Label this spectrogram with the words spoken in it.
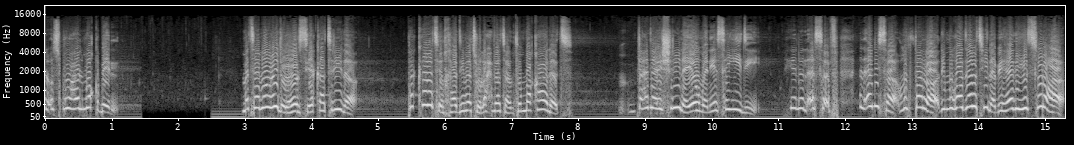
الأسبوع المقبل. متى موعد العرس يا كاترينا؟ فكرت الخادمة لحظة ثم قالت بعد عشرين يوما يا سيدي هي للأسف الآنسة مضطرة لمغادرتنا بهذه السرعة.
